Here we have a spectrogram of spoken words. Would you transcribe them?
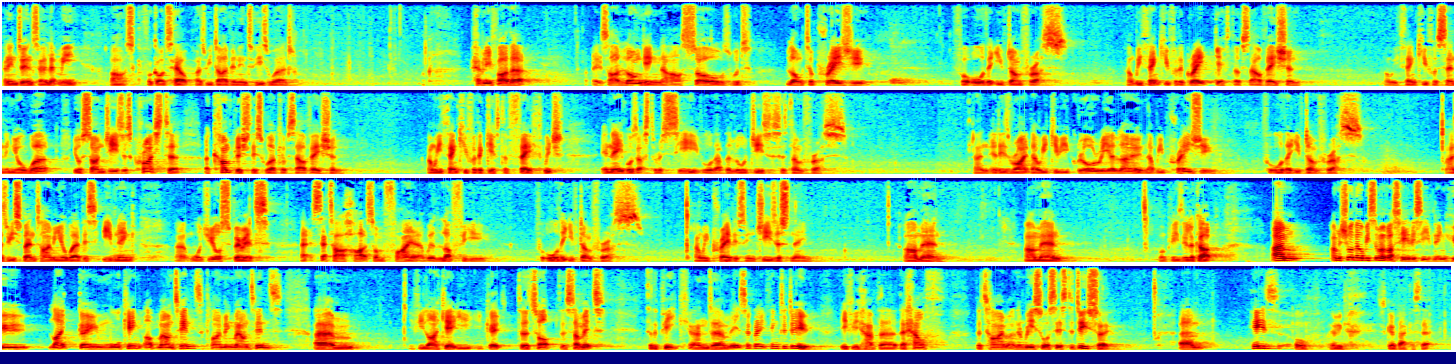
And in doing so, let me ask for God's help as we dive in into His Word. Heavenly Father, it's our longing that our souls would long to praise you for all that you've done for us. And we thank you for the great gift of salvation. And we thank you for sending your work, your Son Jesus Christ, to accomplish this work of salvation. And we thank you for the gift of faith, which enables us to receive all that the Lord Jesus has done for us. And it is right that we give you glory alone, that we praise you for all that you've done for us. As we spend time in your word this evening, uh, would your spirit uh, set our hearts on fire with love for you, for all that you've done for us. And we pray this in Jesus' name. Amen. Amen. Well, please do look up. Um, I'm sure there'll be some of us here this evening who like going walking up mountains, climbing mountains. Um, if you like it, you, you, go to the top, the summit, to the peak, and um, it's a great thing to do if you have the, the health, the time, and the resources to do so. Um, here's, oh, there we go. Let's go back a step.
